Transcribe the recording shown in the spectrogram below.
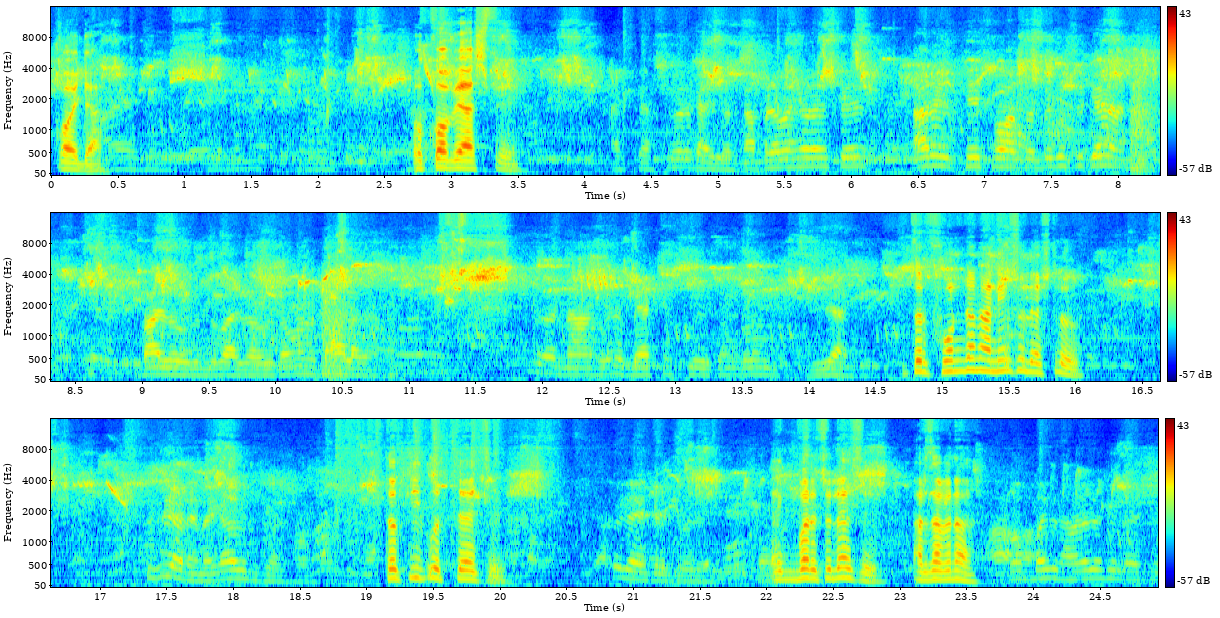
কয়টা? ও কবে আসবে? তোর ফোনটা না নিয়ে চলে আসলো? তো কি করতে আছে? একবারে চলে আসে? আর যাবে না কোম্পানি ঝামেলা চলে আসে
